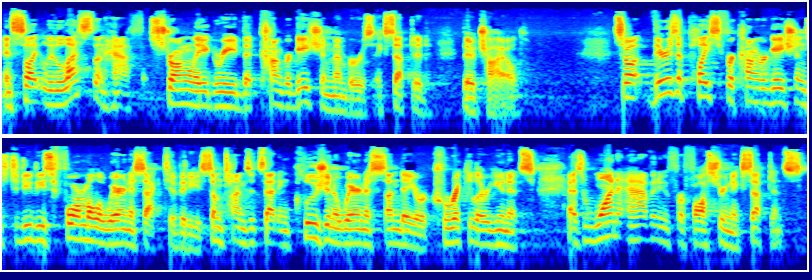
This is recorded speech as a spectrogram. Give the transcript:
and slightly less than half strongly agreed that congregation members accepted their child. So there is a place for congregations to do these formal awareness activities. Sometimes it's that Inclusion Awareness Sunday or curricular units as one avenue for fostering acceptance.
